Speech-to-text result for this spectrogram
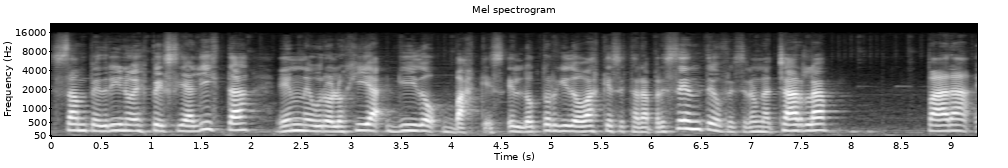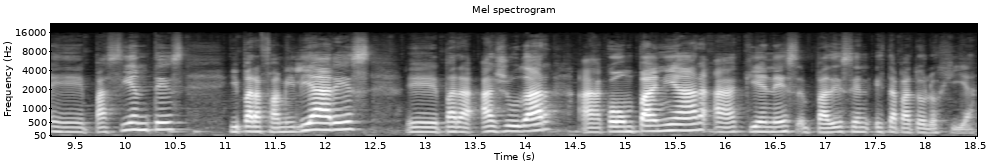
sanpedrino especialista en neurología Guido Vázquez. El doctor Guido Vázquez estará presente, ofrecerá una charla para eh, pacientes y para familiares, eh, para ayudar a acompañar a quienes padecen esta patología.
